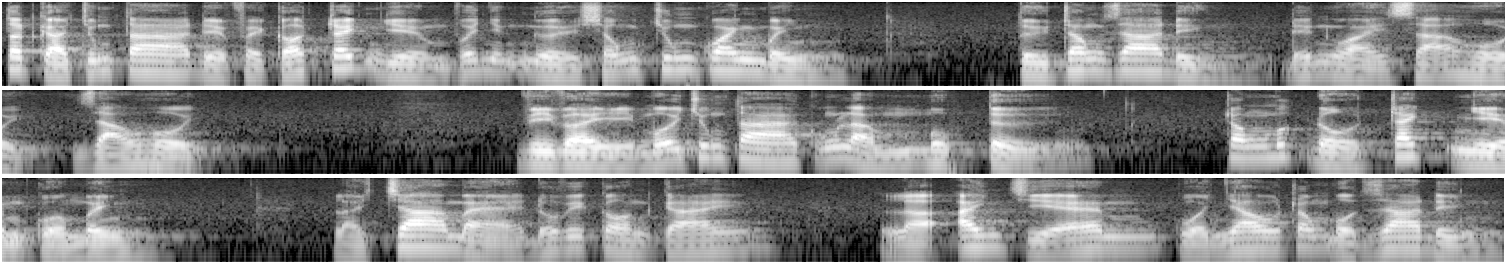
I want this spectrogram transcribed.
Tất cả chúng ta đều phải có trách nhiệm với những người sống chung quanh mình từ trong gia đình đến ngoài xã hội giáo hội vì vậy, mỗi chúng ta cũng là mục tử trong mức độ trách nhiệm của mình. Là cha mẹ đối với con cái, là anh chị em của nhau trong một gia đình,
